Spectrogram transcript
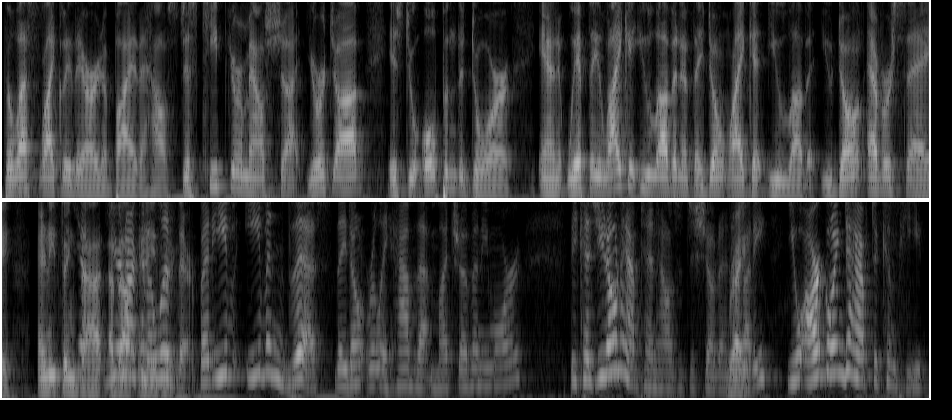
the less likely they are to buy the house. Just keep your mouth shut. Your job is to open the door. And if they like it, you love it. If they don't like it, you love it. You don't ever say anything yeah, bad about anything. You're not going to live there. But even, even this, they don't really have that much of anymore because you don't have 10 houses to show to anybody. Right. You are going to have to compete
